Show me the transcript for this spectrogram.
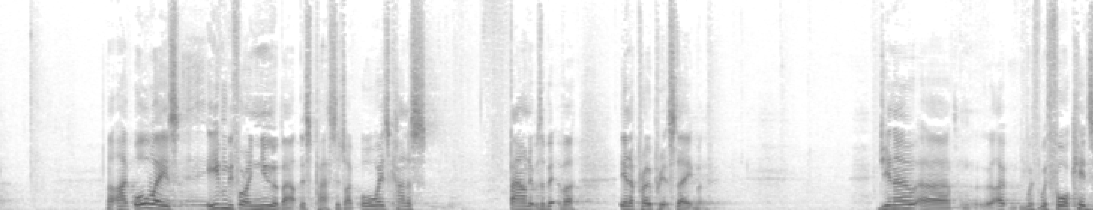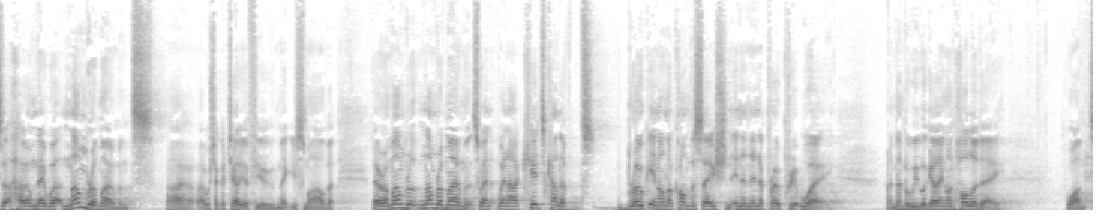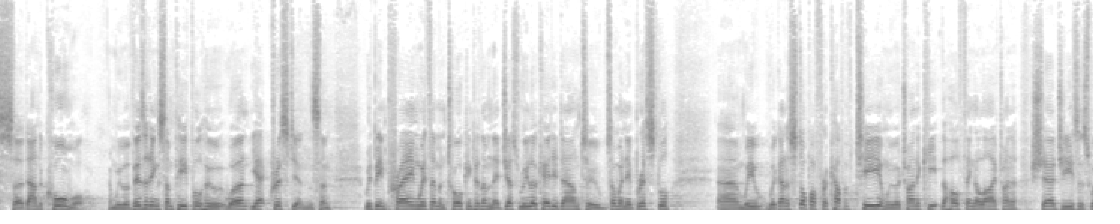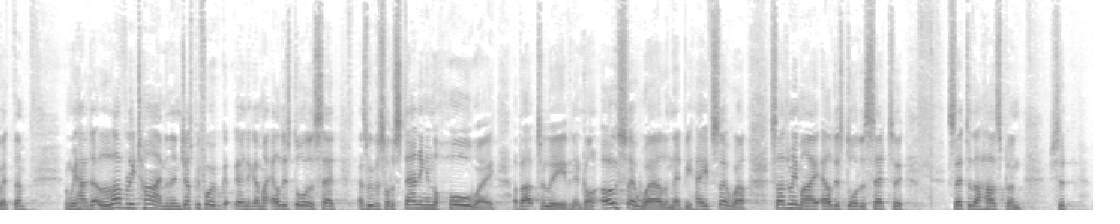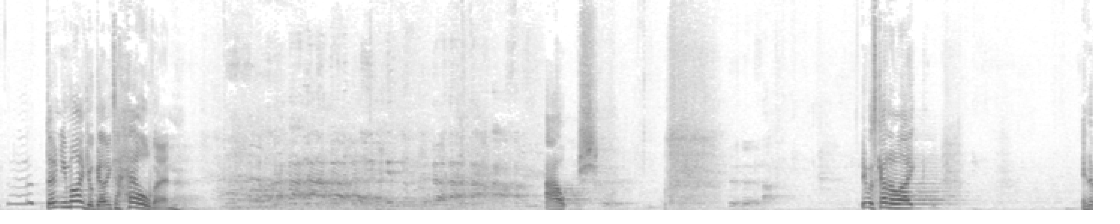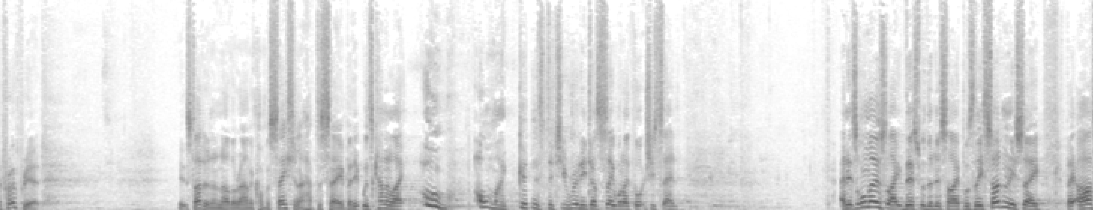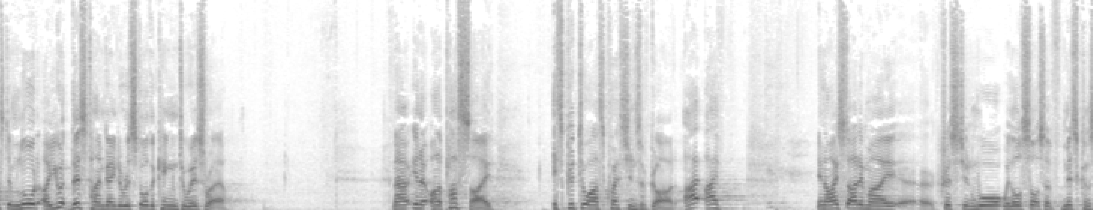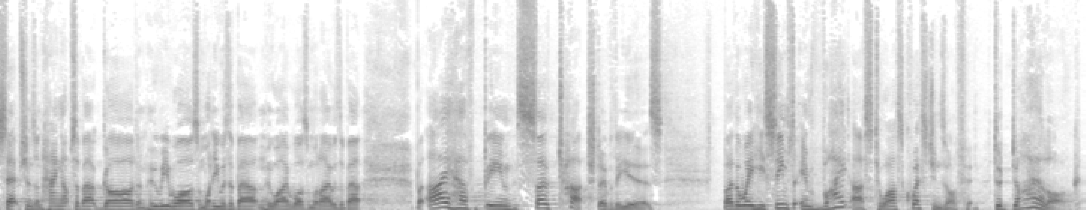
Now, I've always, even before I knew about this passage, I've always kind of found it was a bit of an inappropriate statement. Do you know, uh, I, with, with four kids at home, there were a number of moments. I, I wish I could tell you a few, make you smile, but there were a number, number of moments when, when our kids kind of broke in on a conversation in an inappropriate way. I remember we were going on holiday once uh, down to Cornwall, and we were visiting some people who weren't yet Christians. And we'd been praying with them and talking to them, and they'd just relocated down to somewhere near Bristol. And we were going to stop off for a cup of tea, and we were trying to keep the whole thing alive, trying to share Jesus with them. And we had a lovely time. And then just before we were going to go, my eldest daughter said, as we were sort of standing in the hallway about to leave, and it had gone oh so well, and they'd behaved so well, suddenly my eldest daughter said to, said to the husband, she said, Don't you mind you're going to hell then? Ouch. It was kind of like inappropriate. It started another round of conversation, I have to say, but it was kind of like, oh, oh my goodness, did she really just say what I thought she said? And it's almost like this with the disciples. They suddenly say, they asked him, Lord, are you at this time going to restore the kingdom to Israel? Now, you know, on a plus side, it's good to ask questions of God. I, have you know, I started my uh, Christian walk with all sorts of misconceptions and hang ups about God and who He was and what He was about and who I was and what I was about. But I have been so touched over the years by the way He seems to invite us to ask questions of Him, to dialogue.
